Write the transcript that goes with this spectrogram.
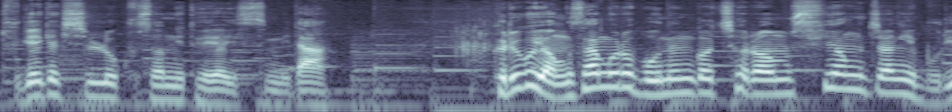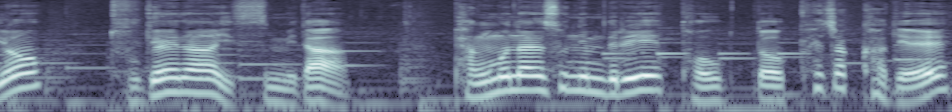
두 개 객실로 구성이 되어 있습니다. 그리고 영상으로 보는 것처럼 수영장이 무려 두 개나 있습니다. 방문한 손님들이 더욱더 쾌적하게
